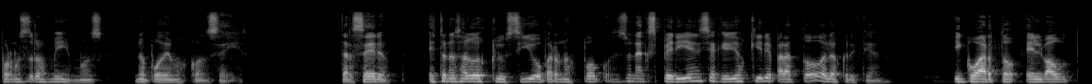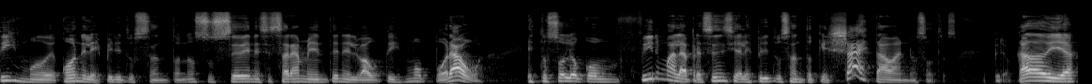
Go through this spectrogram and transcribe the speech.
por nosotros mismos no podemos conseguir. Tercero, esto no es algo exclusivo para unos pocos, es una experiencia que Dios quiere para todos los cristianos. Y cuarto, el bautismo con el Espíritu Santo no sucede necesariamente en el bautismo por agua. Esto solo confirma la presencia del Espíritu Santo que ya estaba en nosotros, Pero cada día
